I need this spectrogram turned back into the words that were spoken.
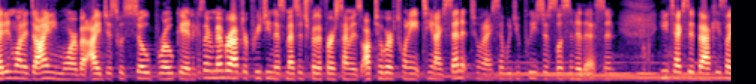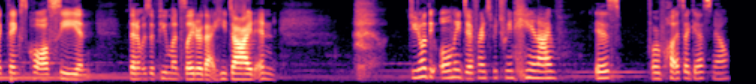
I didn't want to die anymore, but I just was so broken. Because I remember after preaching this message for the first time, it was October of 2018, I sent it to him and I said, Would you please just listen to this? And he texted back, he's like, Thanks, Cole, I'll see. And then it was a few months later that he died. And do you know what the only difference between he and I is? Or was, I guess, now?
